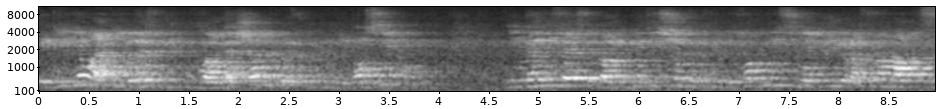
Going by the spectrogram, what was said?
Les clients à qui il reste du pouvoir d'achat ne peuvent plus dépenser. Ils manifestent dans une pétition de plus de 30 000 signatures à fin mars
